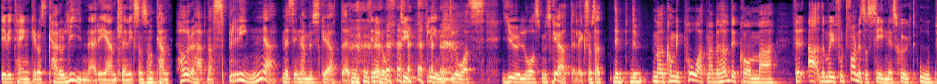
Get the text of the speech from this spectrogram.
det vi tänker oss karoliner egentligen, liksom, som kan, hör och häpna, springa med sina musköter. Sina då typ flintlås, hjullåsmusköter. Liksom. Så det, det, man kom ju på att man behövde komma för ah, de var ju fortfarande så sinnessjukt op,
